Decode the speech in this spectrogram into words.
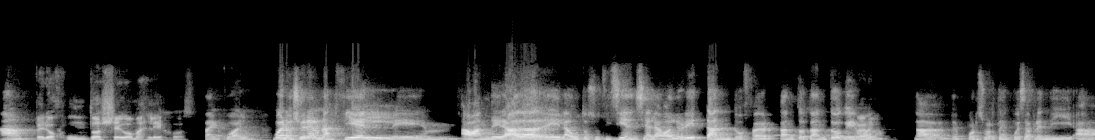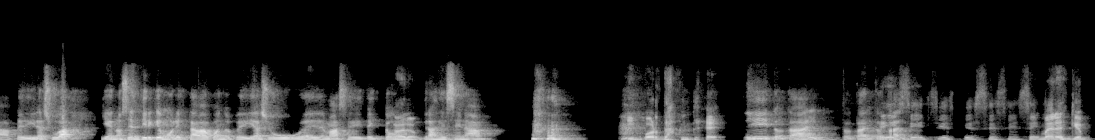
ah. pero juntos llego más lejos. Tal cual. Bueno, yo era una fiel em, abanderada de la autosuficiencia, la valoré tanto, Fer, tanto, tanto que, bueno, nada, por suerte después aprendí a pedir ayuda y a no sentir que molestaba cuando pedía ayuda y demás, y todo detrás de escena. Importante. Sí, total, total, total. Sí, sí, sí, sí, sí, Bueno, es que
